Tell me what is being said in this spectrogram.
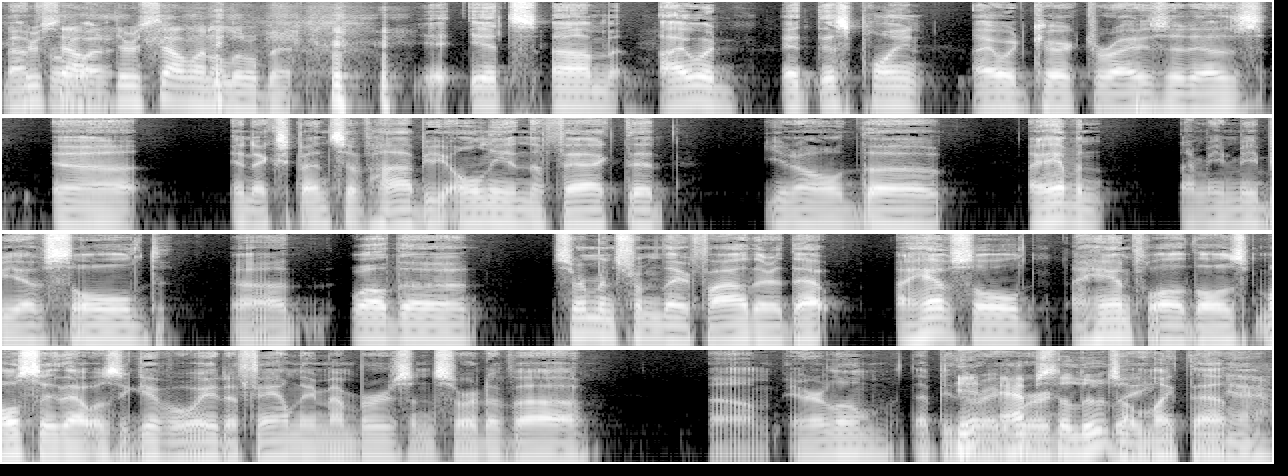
they're, sell, they're selling a little bit. it's um, I would at this point I would characterize it as uh, an expensive hobby only in the fact that you know the I haven't I mean maybe I've sold uh, well the sermons from thy father that I have sold a handful of those mostly that was a giveaway to family members and sort of a um, heirloom that be the yeah, right absolutely. word something like that yeah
